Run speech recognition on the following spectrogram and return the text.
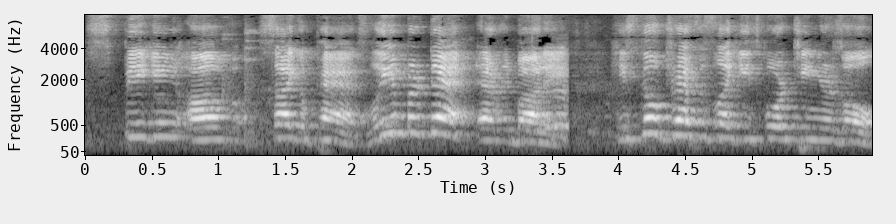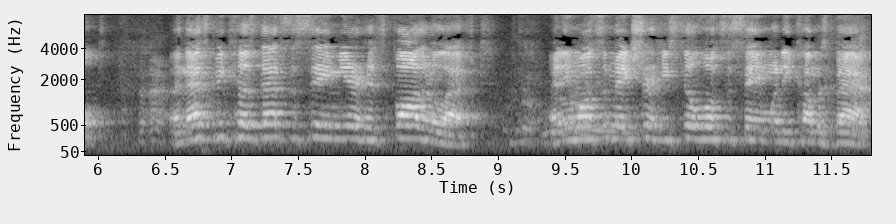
Speaking of psychopaths, Liam Burdett, everybody. He still dresses like he's 14 years old. And that's because that's the same year his father left. And he wants to make sure he still looks the same when he comes back.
